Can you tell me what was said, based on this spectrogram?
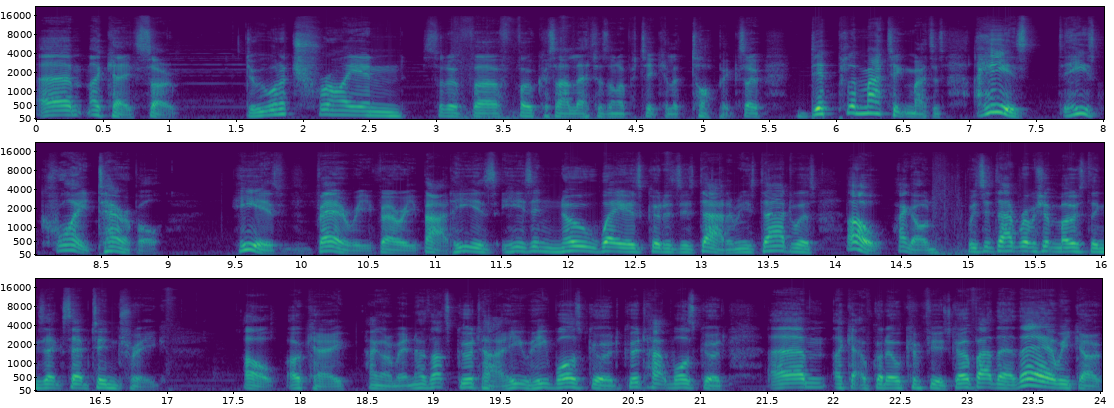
Um, okay, so do we want to try and sort of uh, focus our letters on a particular topic? So diplomatic matters. He is he's quite terrible. He is very very bad. He is he is in no way as good as his dad. I mean, his dad was oh hang on was his dad rubbish at most things except intrigue. Oh, okay. Hang on a minute. No, that's Good Hat. He he was good. Good Hat was good. Um, okay, I've got it all confused. Go back there. There we go.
